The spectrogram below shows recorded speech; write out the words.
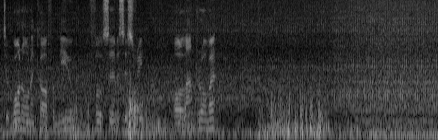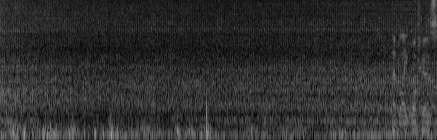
It's a one owner car from new, with full service history, all Land Rover. Headlight washers.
